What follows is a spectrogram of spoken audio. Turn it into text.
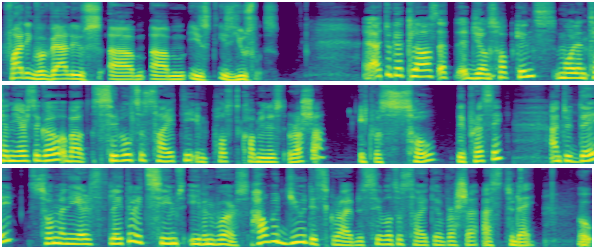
fighting for values um, um, is is useless. I took a class at Johns Hopkins more than 10 years ago about civil society in post communist Russia. It was so depressing. And today, so many years later, it seems even worse. How would you describe the civil society of Russia as today? Oh,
